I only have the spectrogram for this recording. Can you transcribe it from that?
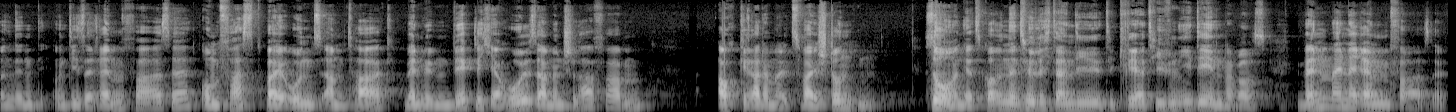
Und, in, und diese REM-Phase umfasst bei uns am Tag, wenn wir einen wirklich erholsamen Schlaf haben, auch gerade mal zwei Stunden. So, und jetzt kommen natürlich dann die, die kreativen Ideen raus. Wenn meine REM-Phase,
